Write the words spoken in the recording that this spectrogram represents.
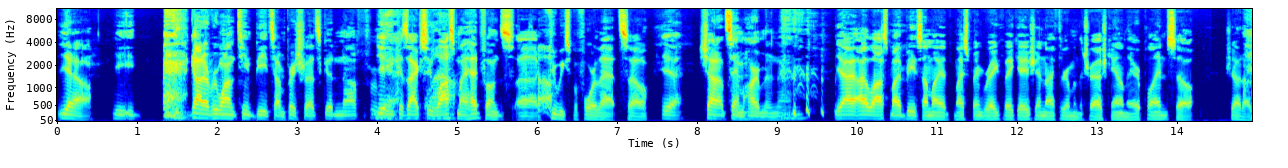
you know, he got everyone on the team beats. I'm pretty sure that's good enough for yeah. me because I actually wow. lost my headphones uh, oh. a few weeks before that. So yeah, shout out Sam Hartman, man. yeah, I, lost my beats on my my spring break vacation. I threw them in the trash can on the airplane. So Shout out.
